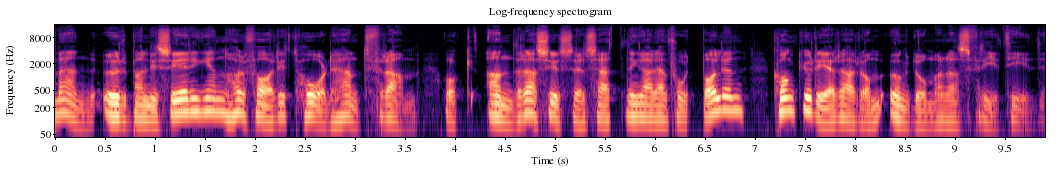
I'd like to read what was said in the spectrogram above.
Men urbaniseringen har farit hårdhänt fram och andra sysselsättningar än fotbollen konkurrerar om ungdomarnas fritid.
